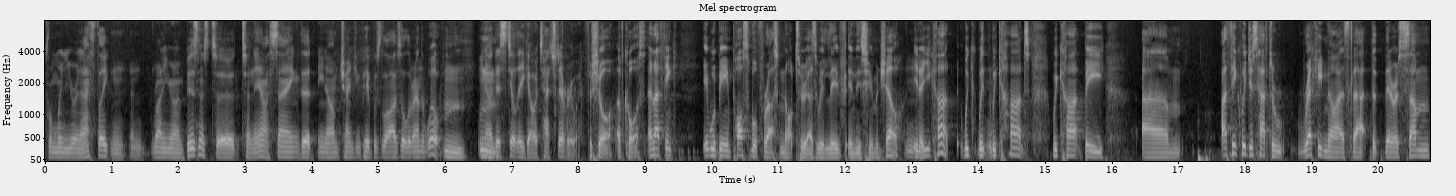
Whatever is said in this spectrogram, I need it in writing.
from when you're an athlete and, and running your own business to, to now saying that, you know, I'm changing people's lives all around the world. Mm. You know, there's still ego attached everywhere. For sure, of course. And I think it would be impossible for us not to as we live in this human shell. You know, you can't we, we, we can't we can't be um, I think we just have to recognize that that there are some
